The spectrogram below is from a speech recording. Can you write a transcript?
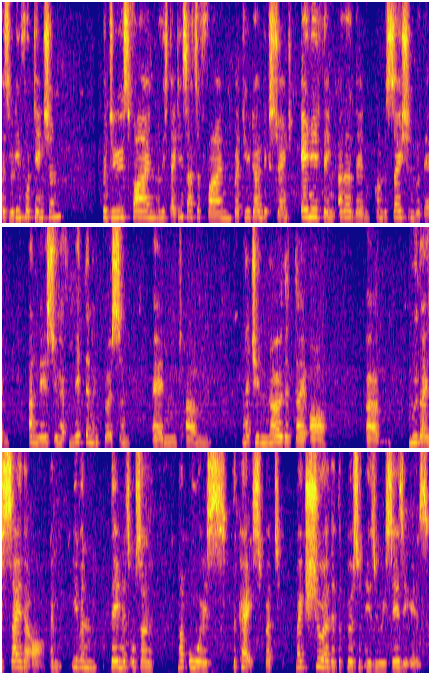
is looking for attention, Badoo's fine, these dating sites are fine, but you don't exchange anything other than conversation with them unless you have met them in person and um, that you know that they are uh, who they say they are. And even then, it's also not always the case, but make sure that the person is who he says he is.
